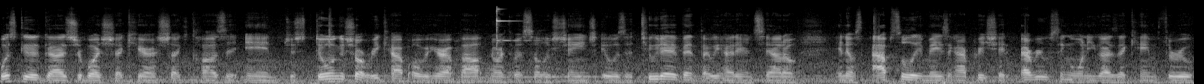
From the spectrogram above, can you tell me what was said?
What's good guys, your boy Sheikh here at Sheikh's Closet and just doing a short recap over here about Northwest Sole Exchange. It was a two-day event that we had here in Seattle and it was absolutely amazing. I appreciate every single one of you guys that came through.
